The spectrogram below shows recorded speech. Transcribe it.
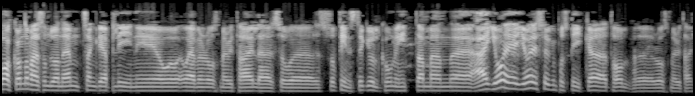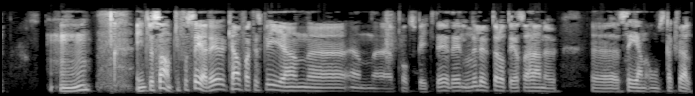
bakom de här som du har nämnt, Sangria Pellini och, och även Rosemary Tile här, så, eh, så finns det guldkorn att hitta. Men eh, nej, jag är, jag är sugen på att spika 12 Rosemary Tile. Mm. Intressant. Vi får se. Det kan faktiskt bli en, en poddspik. Det, det, mm. det lutar åt det så här nu eh, sen onsdag kväll.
